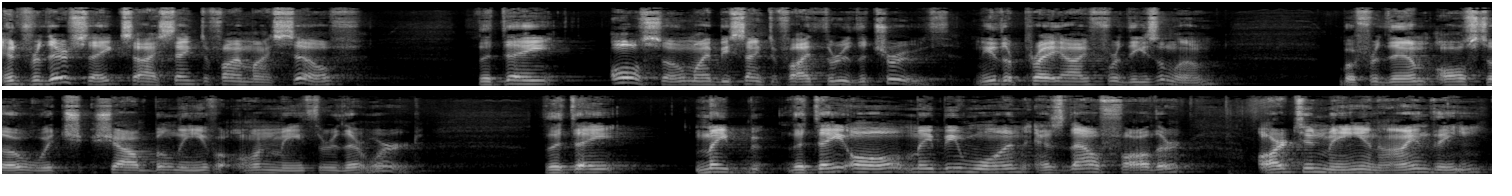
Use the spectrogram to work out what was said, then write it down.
And for their sakes I sanctify myself, that they also might be sanctified through the truth. Neither pray I for these alone, but for them also which shall believe on me through their word, that they may that they all may be one as thou, Father, art in me and I in thee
